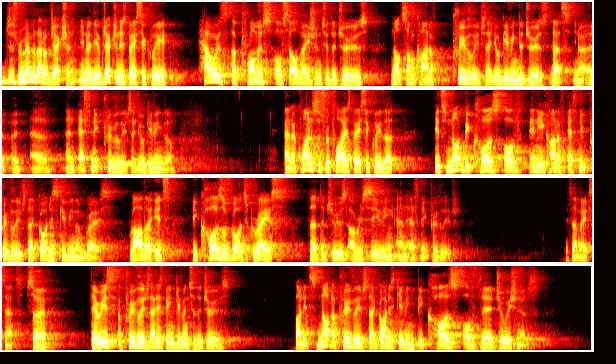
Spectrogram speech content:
just remember that objection. You know, the objection is basically how is a promise of salvation to the Jews not some kind of privilege that you're giving the Jews? That's, you know, a, a, a, an ethnic privilege that you're giving them. And Aquinas' reply is basically that it's not because of any kind of ethnic privilege that God is giving them grace. Rather, it's because of God's grace that the Jews are receiving an ethnic privilege if that makes sense. So there is a privilege that is being given to the Jews, but it's not a privilege that God is giving because of their Jewishness.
